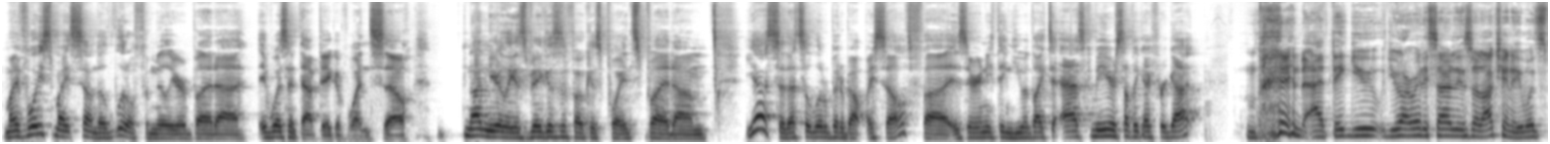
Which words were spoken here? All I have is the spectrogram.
my voice might sound a little familiar, but uh, it wasn't that big of one. So not nearly as big as the focus points, but um, yeah. So that's a little bit about myself. Uh, is there anything you would like to ask me or something I forgot? And I think you you already started the introduction. It was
